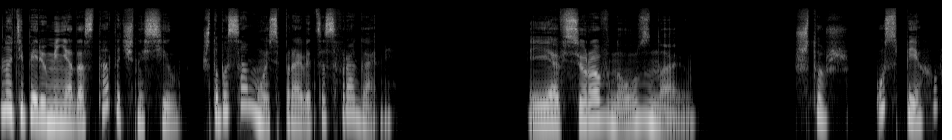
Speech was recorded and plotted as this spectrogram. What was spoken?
но теперь у меня достаточно сил, чтобы самой справиться с врагами. Я все равно узнаю. Что ж, успехов.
